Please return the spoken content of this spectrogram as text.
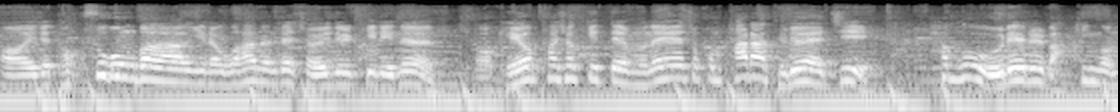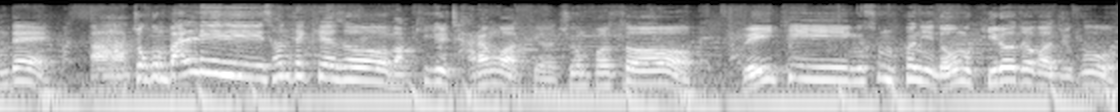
어, 이제 덕수공방이라고 하는데 저희들끼리는 어, 개업하셨기 때문에 조금 팔아드려야지 하고 의뢰를 맡긴 건데 아 조금 빨리 선택해서 맡기길 잘한 것 같아요 지금 벌써 waiting 순번이 너무 길어져 가지고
